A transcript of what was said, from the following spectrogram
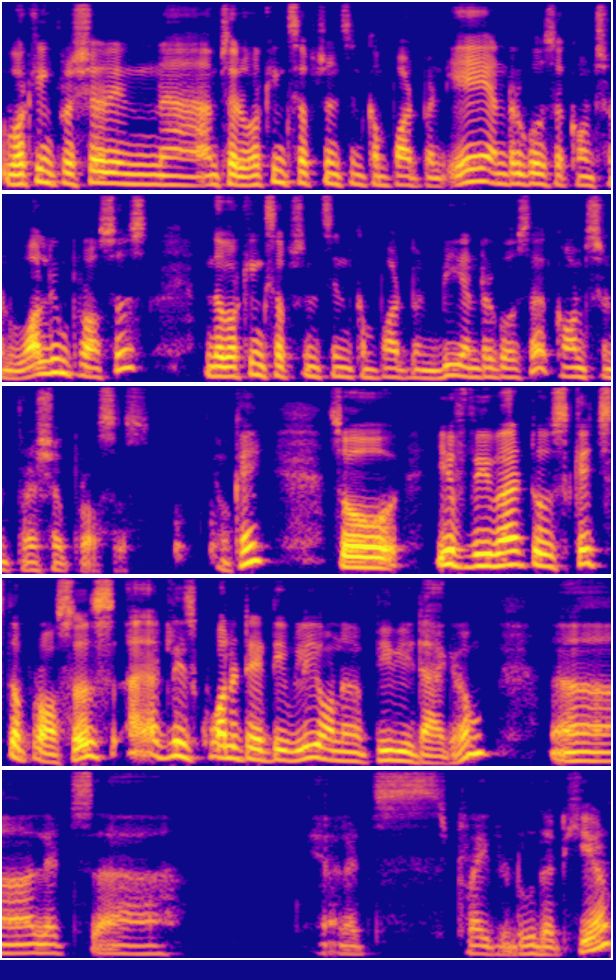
Working pressure in, uh, I am sorry, working substance in compartment A undergoes a constant volume process and the working substance in compartment B undergoes a constant pressure process okay. So, if we were to sketch the process at least qualitatively on a PV diagram, uh, let us uh, yeah let us try to do that here.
